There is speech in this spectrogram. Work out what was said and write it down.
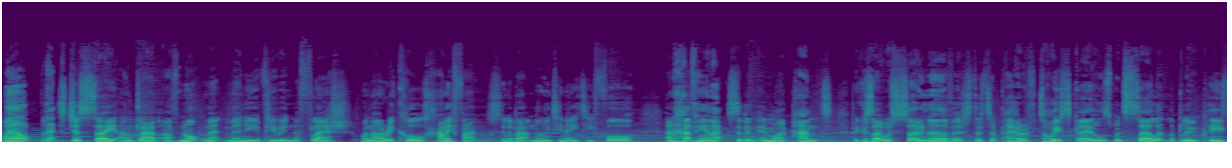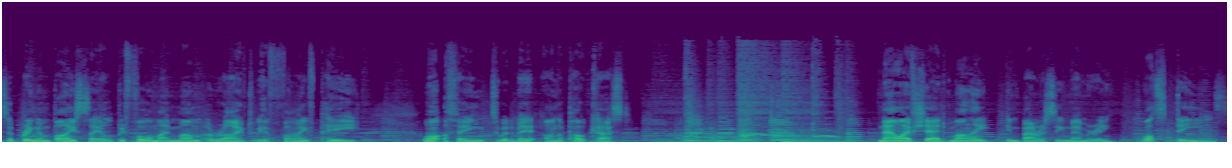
well, let's just say I'm glad I've not met many of you in the flesh when I recall Halifax in about 1984 and having an accident in my pants because I was so nervous that a pair of toy scales would sell at the Blue Peter bring and buy sale before my mum arrived with 5p. What a thing to admit on a podcast. Now I've shared my embarrassing memory, what's Dean's?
